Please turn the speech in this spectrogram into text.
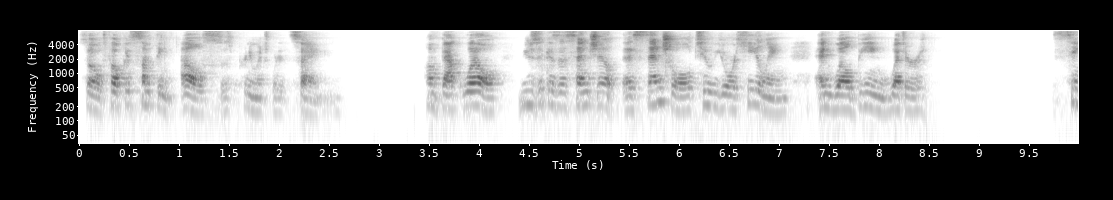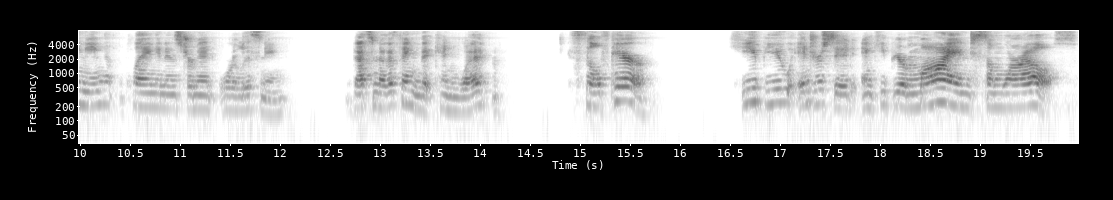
So focus something else is pretty much what it's saying. Humpback whale. Music is essential essential to your healing and well-being, whether singing, playing an instrument, or listening. That's another thing that can what? Self care. Keep you interested and keep your mind somewhere else.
